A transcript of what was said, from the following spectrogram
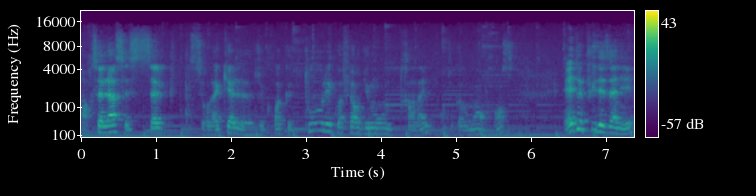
Alors celle-là, c'est celle sur laquelle je crois que tous les coiffeurs du monde travaillent, en tout cas au moins en France, et depuis des années,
